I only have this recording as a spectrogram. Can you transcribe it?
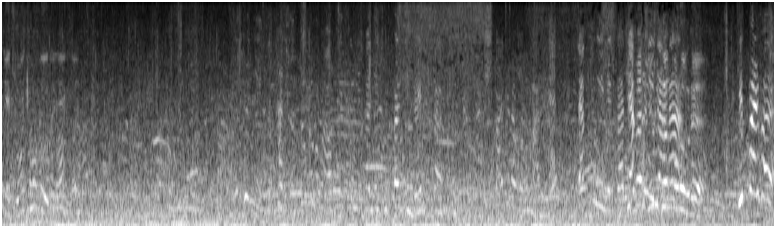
이게 중앙통도 되니까. 다 저쪽으로 가고 있으니까 뒷발이 내리다 빠지라고 그러면 안 돼? 짝퉁이잖아. 그래. 뒷발 가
